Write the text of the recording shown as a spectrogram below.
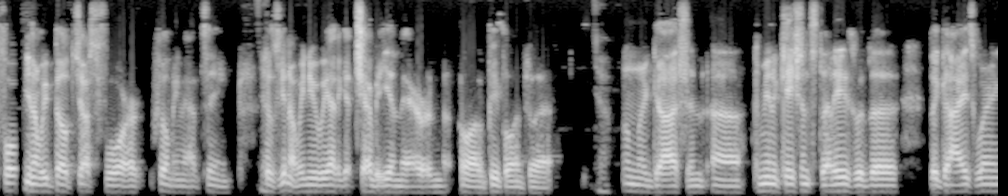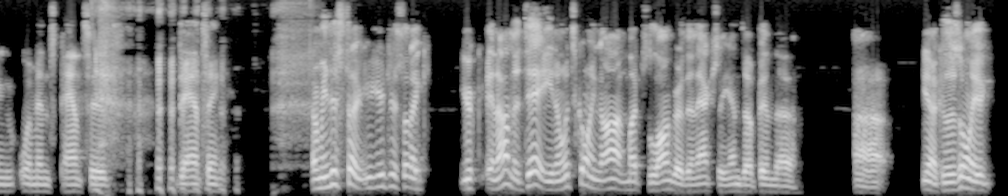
for you know, we built just for filming that scene because you know we knew we had to get Chevy in there and a lot of people into that. Yeah. Oh my gosh! And uh, communication studies with the the guys wearing women's pantsuits dancing. I mean, this stuff you're just like you're, and on the day, you know, it's going on much longer than actually ends up in the, uh, you know, because there's only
